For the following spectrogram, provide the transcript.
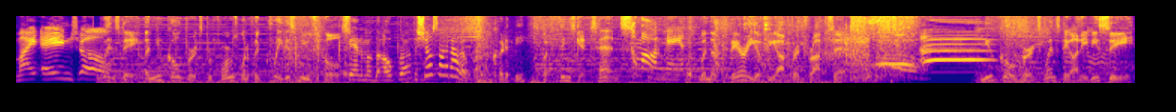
My angel. Wednesday, a new Goldbergs performs one of the greatest musicals. Phantom of the Opera. The show's not about Oprah. Could it be? But things get tense Come on, man. when the Barry of the opera drops in. Ah! New Goldbergs Wednesday on ABC.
